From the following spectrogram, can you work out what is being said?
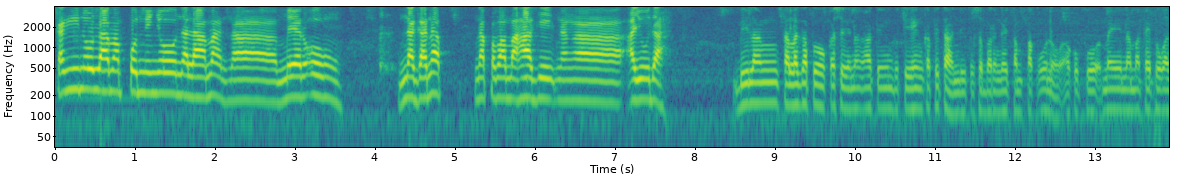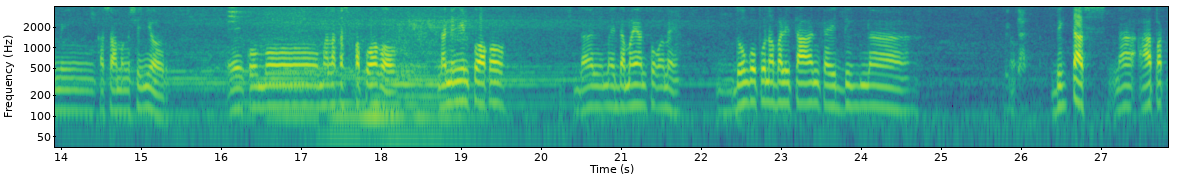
kanino lamang po ninyo nalaman na merong naganap na pamamahagi ng ah, ayuda? Bilang talaga po kasi ng ating butihing kapitan dito sa Barangay Tampak Uno, ako po, may namatay po kaming kasamang senyor. Eh, kung mo malakas pa po ako, naningil po ako. Dahil may damayan po kami. Doon ko po nabalitaan kay Dig na bigtas na apat,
